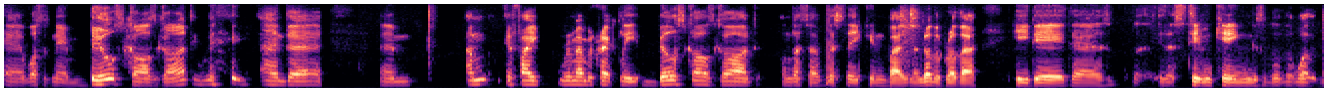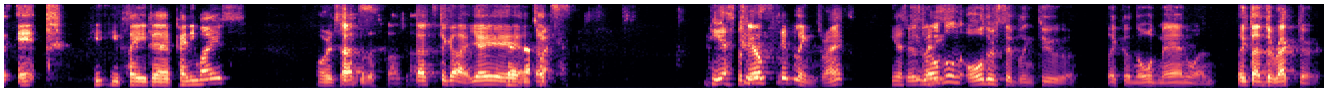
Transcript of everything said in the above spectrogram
uh, what's his name, Bill Skarsgård, and uh, um, um, if I remember correctly, Bill Skarsgård, unless I'm mistaken, by another brother, he did uh, is it Stephen King's what the It. He, he played uh, Pennywise, or is that That's- Skarsgård? That's the guy. Yeah, yeah, yeah. Yeah, that's that's he has but two also- siblings, right? He has There's also an older sibling too, like an old man one, like that director.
